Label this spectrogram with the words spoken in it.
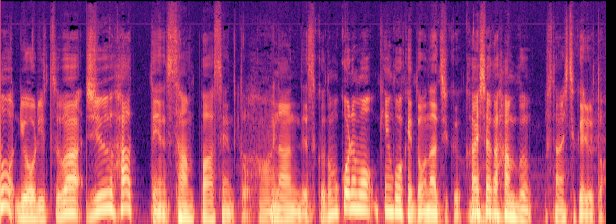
の両立は18.3%なんですけども、これも健康保険と同じく会社が半分負担してくれると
